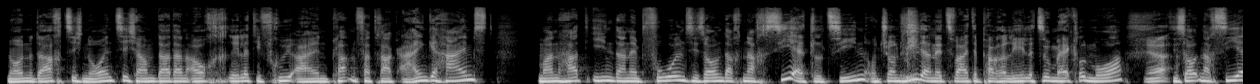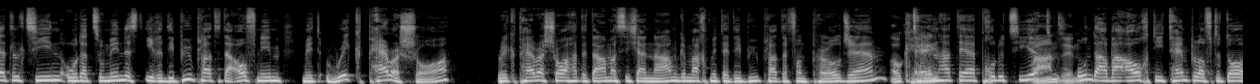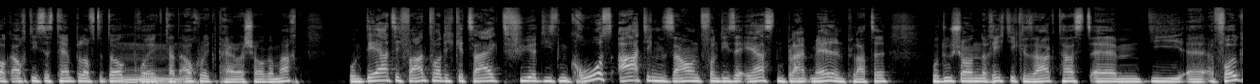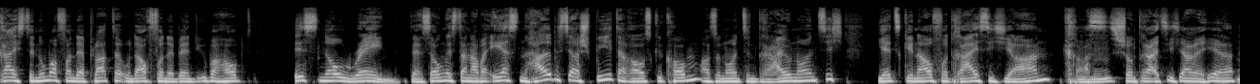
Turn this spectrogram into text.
89, 90 haben da dann auch relativ früh einen Plattenvertrag eingeheimst. Man hat ihnen dann empfohlen, sie sollen doch nach Seattle ziehen und schon wieder eine zweite Parallele zu Macklemore. Ja. Sie sollten nach Seattle ziehen oder zumindest ihre Debütplatte da aufnehmen mit Rick Parashore. Rick Parashore hatte damals sich einen Namen gemacht mit der Debütplatte von Pearl Jam. Okay. Ten hat er produziert. Wahnsinn. Und aber auch die Temple of the Dog, auch dieses Temple of the Dog Projekt hat auch Rick Parashore gemacht. Und der hat sich verantwortlich gezeigt für diesen großartigen Sound von dieser ersten Blind Melon Platte, wo du schon richtig gesagt hast, ähm, die äh, erfolgreichste Nummer von der Platte und auch von der Band überhaupt ist No Rain. Der Song ist dann aber erst ein halbes Jahr später rausgekommen, also 1993, jetzt genau vor 30 Jahren. Krass, ist schon 30 Jahre her.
